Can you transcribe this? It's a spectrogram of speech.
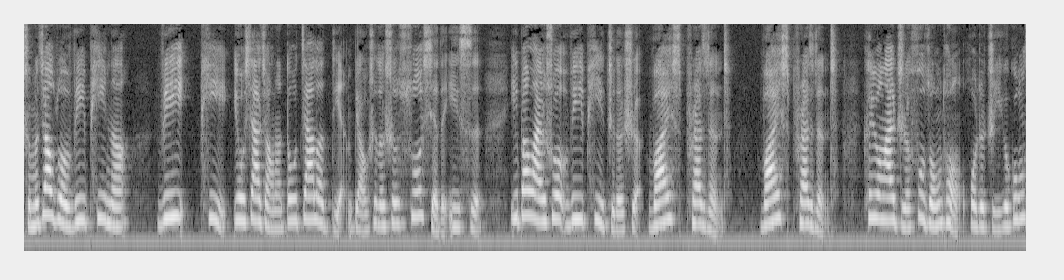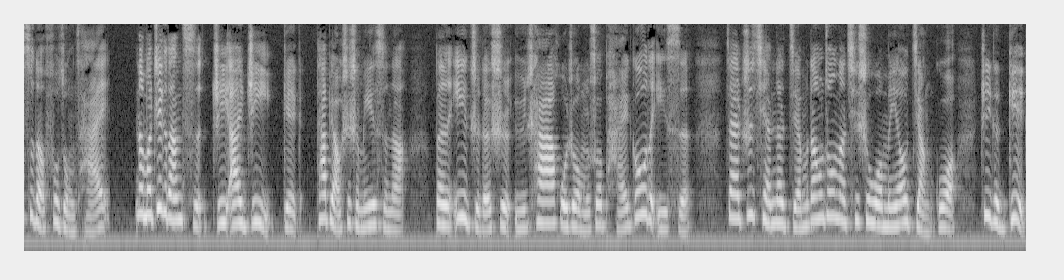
什么叫做 VP 呢？VP 右下角呢都加了点，表示的是缩写的意思。一般来说，VP 指的是 Vice President，Vice President 可以用来指副总统或者指一个公司的副总裁。那么这个单词 gig gig 它表示什么意思呢？本意指的是鱼叉或者我们说排钩的意思。在之前的节目当中呢，其实我们也有讲过，这个 gig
